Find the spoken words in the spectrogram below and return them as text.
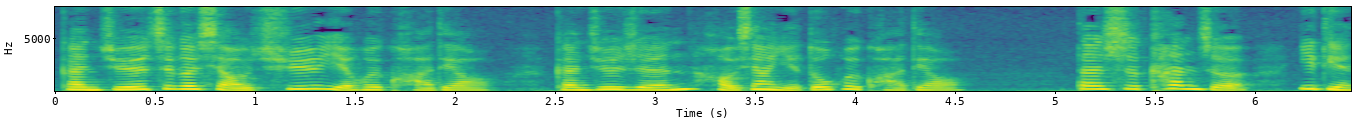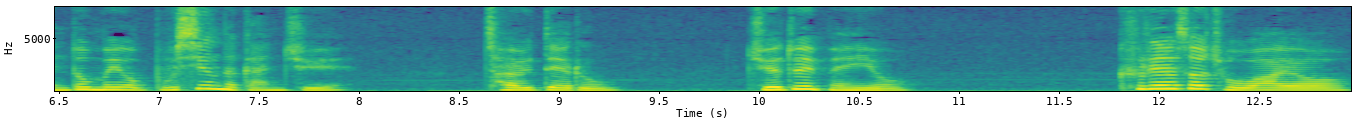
感觉这个小区也会垮掉，感觉人好像也都会垮掉，但是看着一点都没有不幸的感觉。절대 로， 绝对没有。그래서좋아 요。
